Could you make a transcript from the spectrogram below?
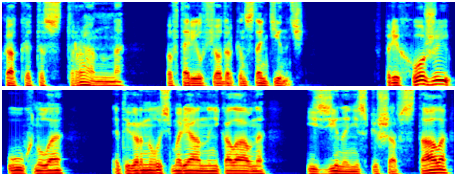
«Как это странно», — повторил Федор Константинович. В прихожей ухнула. Это вернулась Марианна Николаевна, и Зина не спеша встала,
